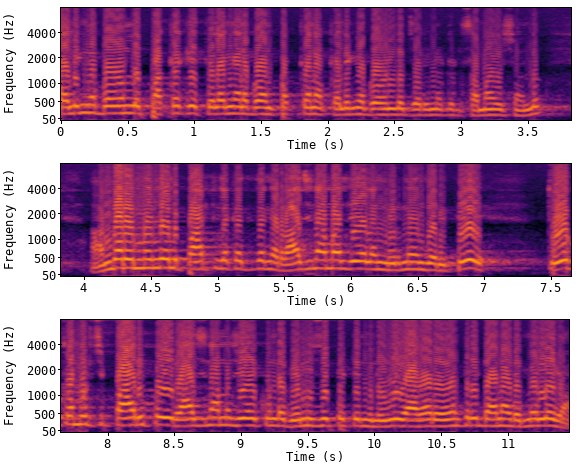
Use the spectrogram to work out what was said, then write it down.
కళింగ భవన్లో పక్కకే తెలంగాణ భవన్ పక్కన కళింగ భవన్లో జరిగినటువంటి సమావేశంలో అందరు ఎమ్మెల్యేలు పార్టీలకు ఖచ్చితంగా రాజీనామాలు చేయాలని నిర్ణయం జరిగితే తోకముడిచి పారిపోయి రాజీనామా చేయకుండా వెన్ను చూపెట్టింది నువ్వు కాదా? రేవంత్ రెడ్డి అన్నాడు ఎమ్మెల్యేగా.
